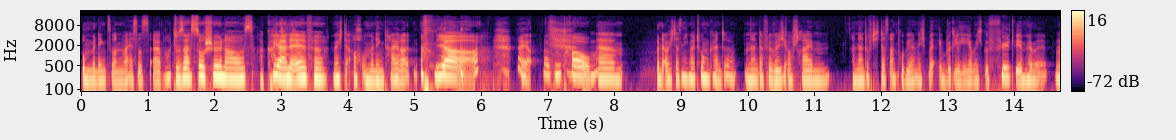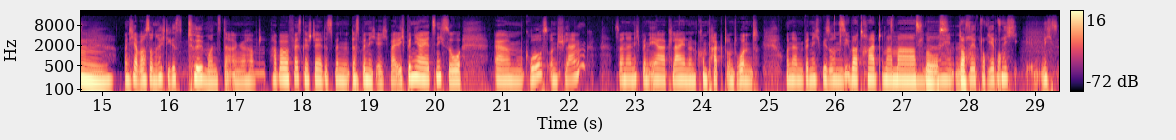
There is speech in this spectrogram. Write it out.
unbedingt so ein weißes äh, Brautkleid. Du sahst so schön aus. Oh Gott, Wie eine Elfe. Ich möchte auch unbedingt heiraten. Ja. naja. Das ist ein Traum. Ähm, und ob ich das nicht mal tun könnte. Und dann dafür würde ich auch schreiben. Und dann durfte ich das anprobieren. Und ich wirklich, ich habe mich gefühlt wie im Himmel. Mm. Und ich habe auch so ein richtiges Tüllmonster angehabt. Habe aber festgestellt, das bin, das bin nicht ich. Weil ich bin ja jetzt nicht so ähm, groß und schlank, sondern ich bin eher klein und kompakt und rund. Und dann bin ich wie so ein. Sie übertreibt immer maßlos. Nein, doch, jetzt, doch, jetzt doch. nicht, nicht,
